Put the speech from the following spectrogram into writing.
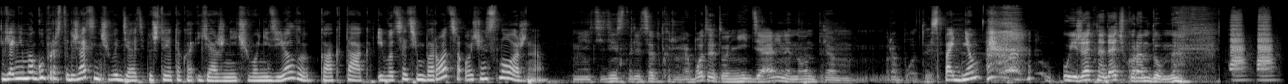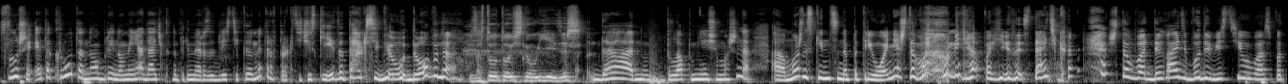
Я не могу просто лежать и ничего делать, потому что я такая, я же ничего не делаю, как так? И вот с этим бороться очень сложно. У меня есть единственный рецепт, который работает. Он не идеальный, но он прям работает. Спать днем? Уезжать на дачку рандомно. Слушай, это круто, но, блин, у меня дачка, например, за 200 километров практически, и это так себе удобно. Зато точно уедешь. Да, ну, была бы у меня еще машина. А можно скинуться на Патреоне, чтобы у меня появилась тачка, чтобы отдыхать, буду вести у вас, под...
